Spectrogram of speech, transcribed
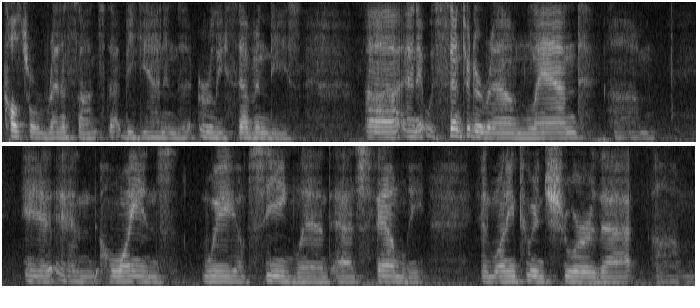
cultural renaissance that began in the early 70s, uh, and it was centered around land um, and, and Hawaiians way of seeing land as family and wanting to ensure that um,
